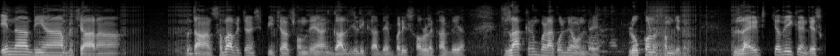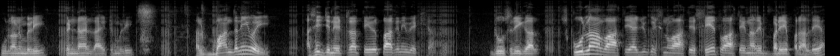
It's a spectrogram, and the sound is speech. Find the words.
ਇਹਨਾਂ ਦੀਆਂ ਵਿਚਾਰਾਂ ਵਿਧਾਨ ਸਭਾ ਵਿੱਚ ਸਪੀਚਾਂ ਸੁਣਦੇ ਆ ਗੱਲ ਜਿਹੜੀ ਕਰਦੇ ਬੜੀ ਸੋਲਿਡ ਕਰਦੇ ਆ। ਇਲਾਕੇ ਨੂੰ ਬੜਾ ਕੁਝ ਲਿਆਉਣ ਦੇ ਆ, ਲੋਕਾਂ ਨੂੰ ਸਮਝ ਨਹੀਂ ਲਾਈਟ 24 ਘੰਟੇ ਸਕੂਲਾਂ ਨੂੰ ਮਿਲੀ, ਪਿੰਡਾਂ 'ਚ ਲਾਈਟ ਮਿਲੀ। ਹਲ ਬੰਦ ਨਹੀਂ ਹੋਈ। ਅਸੀਂ ਜਨਰੇਟਰਾਂ ਤੇਲ ਪਾ ਕੇ ਨਹੀਂ ਵੇਖਿਆ। ਦੂਸਰੀ ਗੱਲ, ਸਕੂਲਾਂ ਵਾਸਤੇ, ਐਜੂਕੇਸ਼ਨ ਵਾਸਤੇ, ਸਿਹਤ ਵਾਸਤੇ ਇਹਨਾਂ ਦੇ ਬੜੇ ਉਪਰਾਲੇ ਆ।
